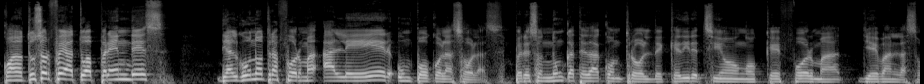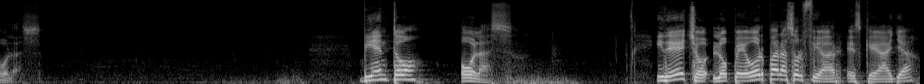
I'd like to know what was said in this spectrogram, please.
cuando tú surfeas, tú aprendes de alguna otra forma a leer un poco las olas, pero eso nunca te da control de qué dirección o qué forma llevan las olas. Viento, olas. Y de hecho, lo peor para surfear es que haya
